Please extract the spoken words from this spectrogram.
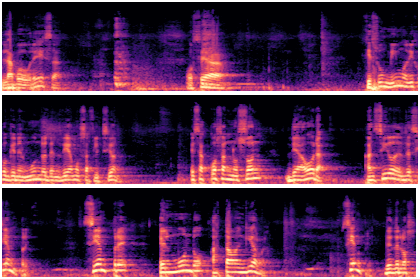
la pobreza. O sea, Jesús mismo dijo que en el mundo tendríamos aflicción. Esas cosas no son de ahora, han sido desde siempre. Siempre el mundo ha estado en guerra. Siempre, desde los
